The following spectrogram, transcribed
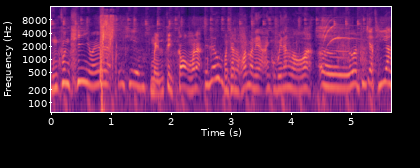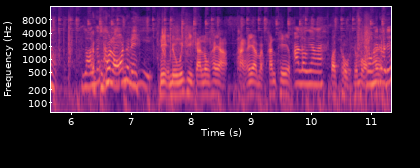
มึงเพิ่งขี้ไหมเนี่ยคุณคิวเหม็นติดกล้องวะน่ะเร็ว มันจะร้อนมาเนี่ยให้กูไปนั่งรออะเออมันเพิ่งจะเที่ยง ร้อนแต่ก็กูช่างก็ร้อนนะดิพี่นี่ดูวิธีการลงขยะถังขยะแบบขั้นเทพอะลงยังไงปัดโถจะบอกลงให้ดูดิ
